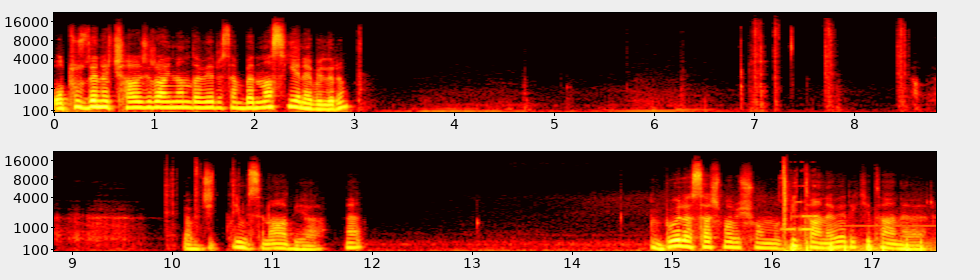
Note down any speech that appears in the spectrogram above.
30 tane charger aynı anda verirsen ben nasıl yenebilirim? Ya ciddi misin abi ya? He? Böyle saçma bir şey olmaz. Bir tane ver, iki tane ver.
